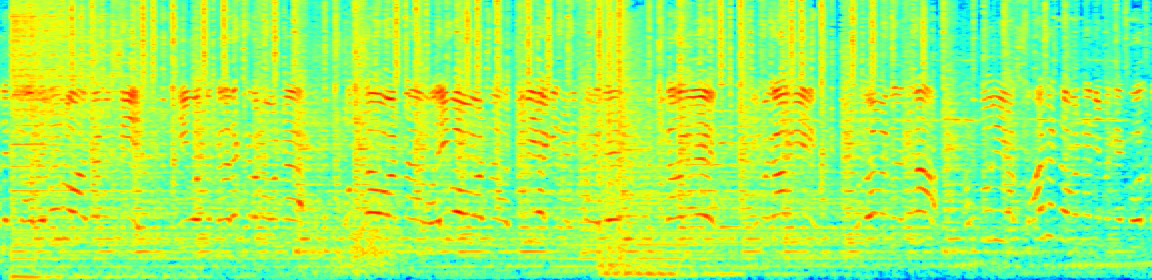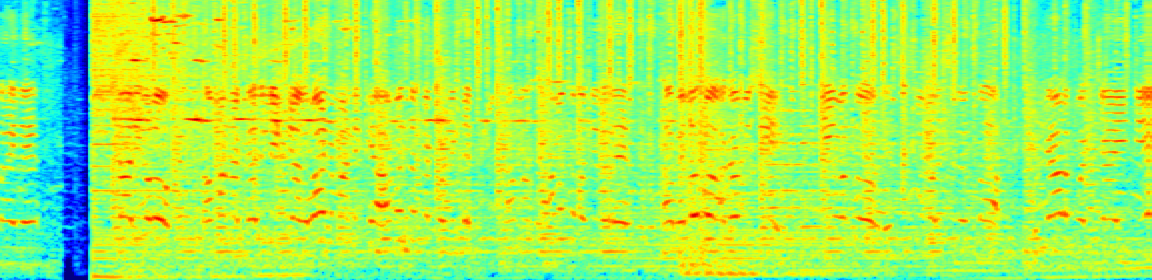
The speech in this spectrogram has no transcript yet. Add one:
ಅದಕ್ಕೆ ನಾವೆಲ್ಲರೂ ಆಗಮಿಸಿ ಈ ಒಂದು ಕಾರ್ಯಕ್ರಮವನ್ನ, ಉತ್ಸವವನ್ನ, ವೈಭವವನ್ನ ಅದ್ದೂರಿಯಾಗಿ ನಡೀತಾ ಇದೆ. ಈಗಾಗಲೇ ನಿಮಗಾಗಿ ಅದ್ದೂರಿಯ ಸ್ವಾಗತವನ್ನ ನಿಮಗೆ ಕೋರ್ತಾ ಇದೆ. ಅಧಿಕಾರಿಗಳು ತಮ್ಮನ್ನ ಕರೀಲಿಕ್ಕೆ ಆಹ್ವಾನ ಮಾಡಲಿಕ್ಕೆ ಆಮಂತ್ರಣ ಕೊಡಲಿಕ್ಕೆ ನಮ್ಮ ಗ್ರಾಮಕ್ಕೆ ಬಂದಿದ್ದಾರೆ. ನಾವೆಲ್ಲರೂ ಆಗಮಿಸಿ ಈ ಒಂದು ಯಶಸ್ವಿಗೊಳಿಸಿದಂತ ಉಳ್ಳಾಳ ಪಂಚಾಯಿತಿಯ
